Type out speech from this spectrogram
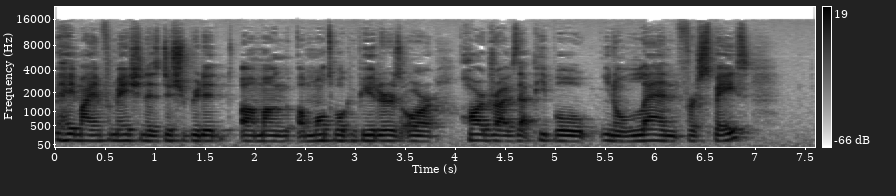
hey, my information is distributed among uh, multiple computers or hard drives that people, you know, lend for space.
